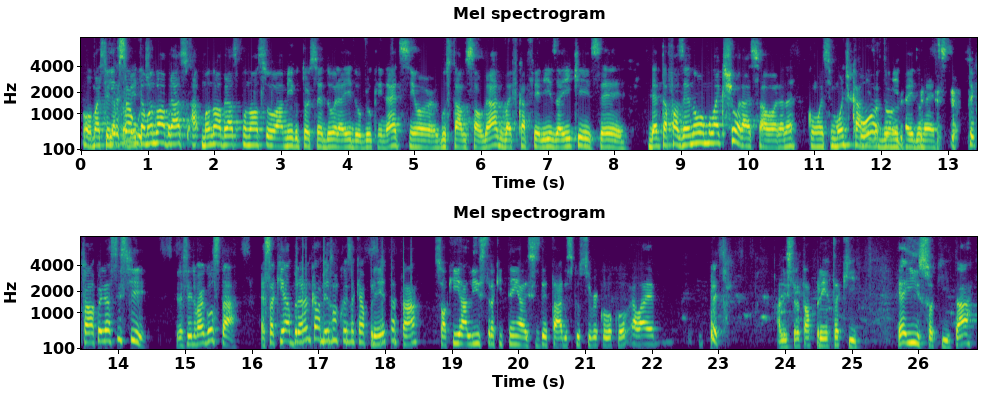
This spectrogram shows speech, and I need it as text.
ô Marcelo, aproveita, manda um abraço, manda um abraço pro nosso amigo torcedor aí do Brooklyn Nets, senhor Gustavo Salgado. Vai ficar feliz aí que você Deve estar tá fazendo o moleque chorar essa hora, né? Com esse monte de camisa Pô, tô... bonita aí do Nets. Tem que falar pra ele assistir. Ele vai gostar. Essa aqui é a branca, a mesma coisa que a preta, tá? Só que a listra que tem esses detalhes que o Silver colocou, ela é preta. A listra tá preta aqui. É isso aqui, tá?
